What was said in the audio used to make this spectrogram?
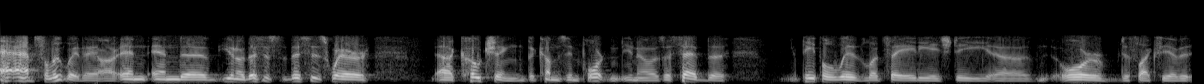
Absolutely, they are, and and uh, you know this is this is where uh, coaching becomes important. You know, as I said, the people with let's say ADHD uh, or dyslexia,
